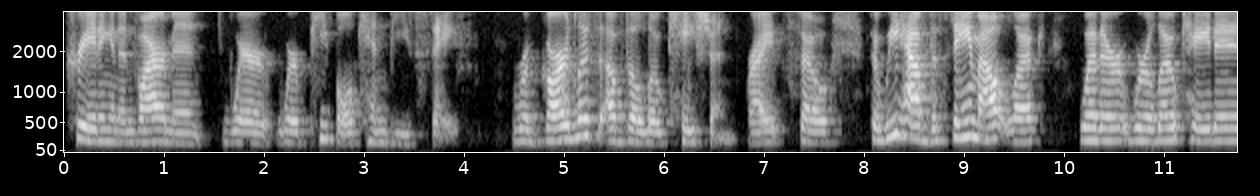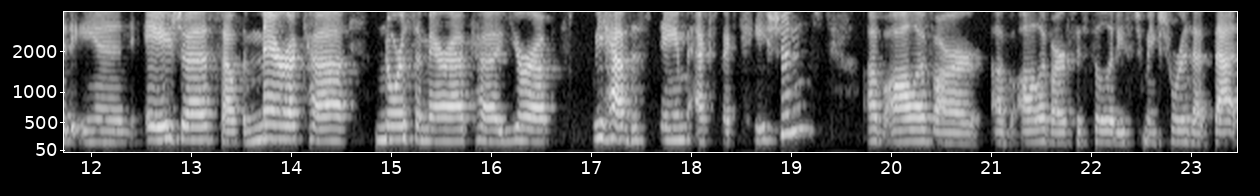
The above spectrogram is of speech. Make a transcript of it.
creating an environment where where people can be safe regardless of the location, right? So, so we have the same outlook whether we're located in Asia, South America, North America, Europe. We have the same expectations of all of our of all of our facilities to make sure that that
